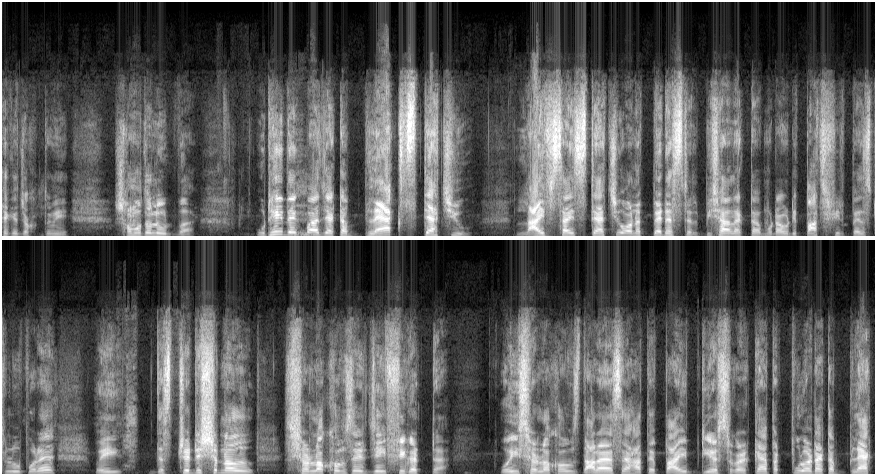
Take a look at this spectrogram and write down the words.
থেকে যখন তুমি সমতলে উঠবা, উঠেই দেখবা যে একটা black statue life size statue on a pedestal বিশাল একটা মোটামুটি পাঁচ ফিট পেডেস্টাল উপরে ওই দ্য ট্রেডিশনাল শার্লক হোমসের যেই ফিগারটা ওই শার্লক হোমস দাঁড়ায় আছে হাতে পাইপ ডিয়ার স্টোকার ক্যাপ আর পুরোটা একটা ব্ল্যাক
